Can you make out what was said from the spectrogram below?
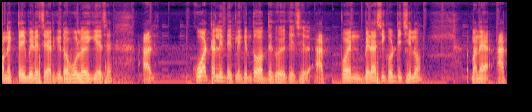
অনেকটাই বেড়েছে, আর কি ডবল হয়ে গিয়েছে। আর কোয়ার্টারলি দেখলে কিন্তু অর্ধেক হয়ে গিয়েছে আট পয়েন্ট বিরাশি কোটি ছিল। মানে আট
